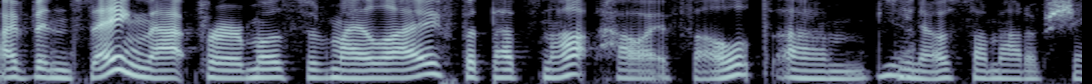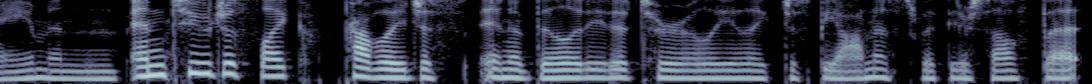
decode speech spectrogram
I've been saying that for most of my life, but that's not how I felt. Um, You know, some out of shame and and two, just like probably just inability to truly like just be honest with yourself. But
